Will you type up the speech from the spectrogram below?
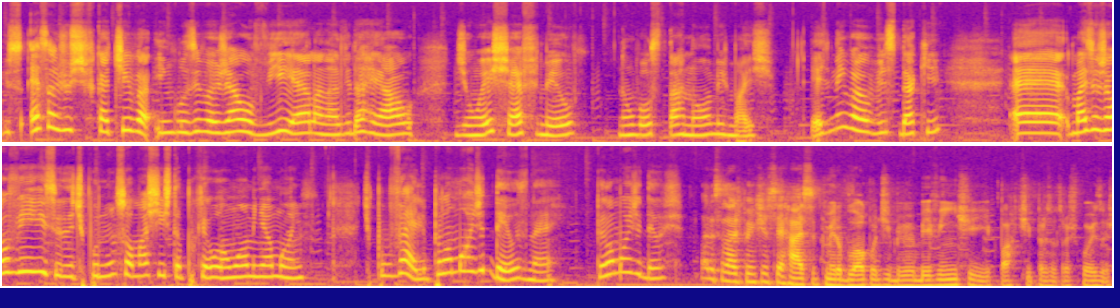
isso, essa justificativa, inclusive eu já ouvi ela na vida real de um ex-chefe meu. Não vou citar nomes, mas ele nem vai ouvir isso daqui. É, mas eu já ouvi isso, de tipo, não sou machista porque eu amo a minha mãe. Tipo, velho, pelo amor de Deus, né? Pelo amor de Deus. Olha, sinais pra gente encerrar esse primeiro bloco de BBB 20 e partir para as outras coisas.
